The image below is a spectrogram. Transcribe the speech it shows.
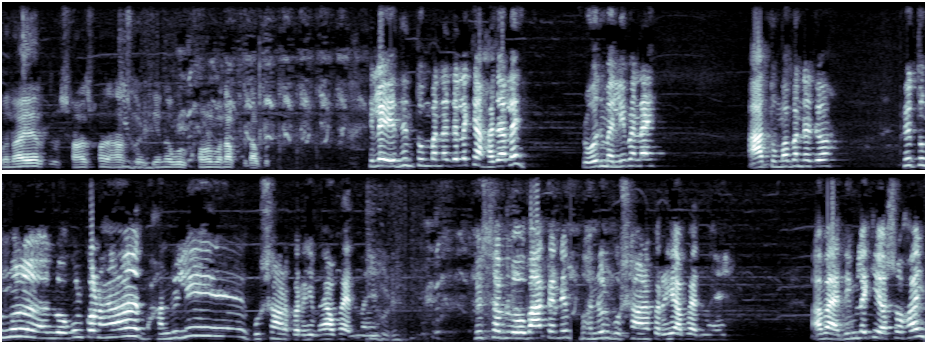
बना यार तो सांस में के ना वो कौन बना फटाफट। इले ये दिन तुम बना देला क्या? हजा ले? रोज मली बनाई आ तुम बना दो। फिर तुम लोगों कौन है भानुली गुसाण पर है भाव पैद में। फिर सब लोग आ करने भनुल गुसाण पर है पैद में। अब आदिम लेके असो है।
